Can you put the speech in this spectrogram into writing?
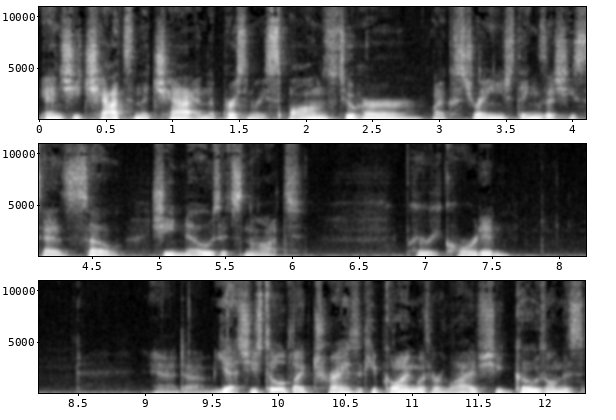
and she chats in the chat, and the person responds to her like strange things that she says. So she knows it's not pre-recorded. And um, yet she still like tries to keep going with her life. She goes on this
